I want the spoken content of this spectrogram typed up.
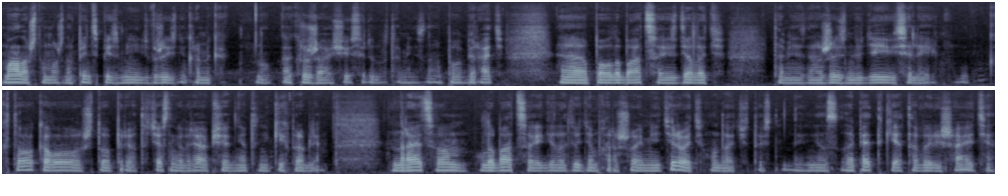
мало что можно, в принципе, изменить в жизни, кроме как ну, окружающую среду, там, я не знаю, поубирать, э, поулыбаться и сделать там, я не знаю, жизнь людей веселее. Кто кого что прет. Честно говоря, вообще нет никаких проблем. Нравится вам улыбаться и делать людям хорошо и медитировать, удачи. То есть, опять-таки, это вы решаете,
